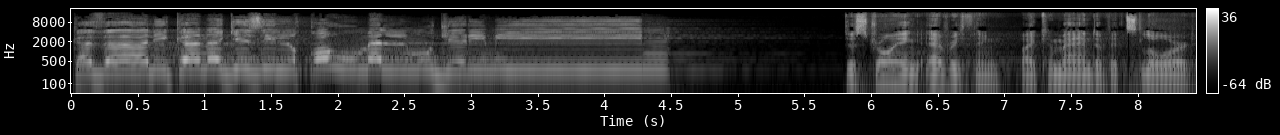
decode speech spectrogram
كذلك نجزي القوم المجرمين Destroying everything by command of its Lord.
